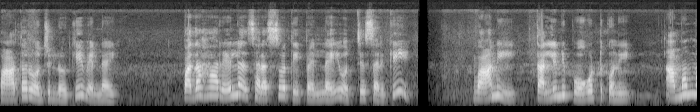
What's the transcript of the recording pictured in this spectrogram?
పాత రోజుల్లోకి వెళ్ళాయి. పదహారేళ్ళ సరస్వతి పెళ్ళై వచ్చేసరికి వాణి తల్లిని పోగొట్టుకొని అమ్మమ్మ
